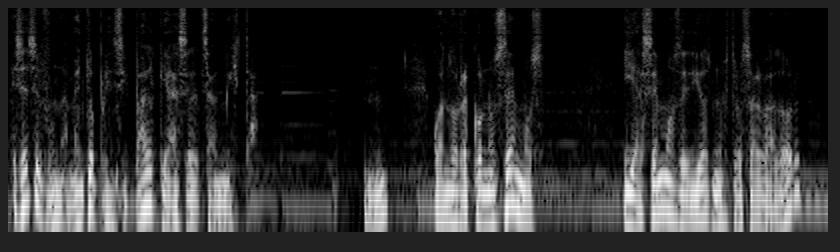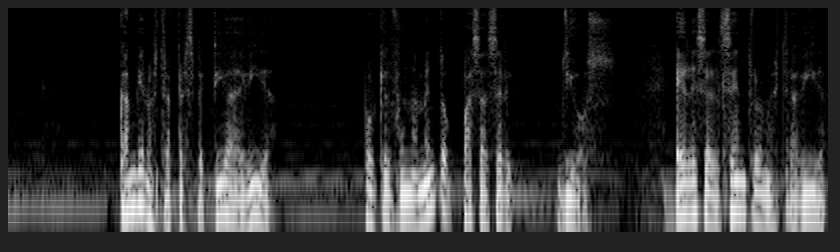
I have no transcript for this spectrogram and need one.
Ese es el fundamento principal que hace el salmista. ¿Mm? Cuando reconocemos y hacemos de Dios nuestro Salvador, cambia nuestra perspectiva de vida, porque el fundamento pasa a ser Dios. Él es el centro de nuestra vida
